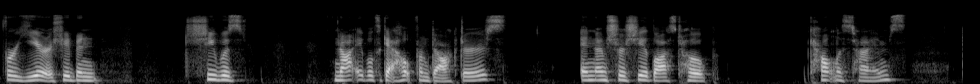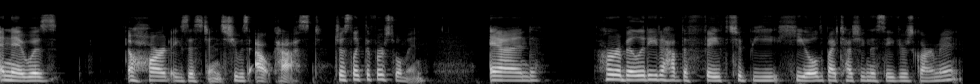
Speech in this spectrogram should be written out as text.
for years. She had been, she was not able to get help from doctors. And I'm sure she had lost hope countless times. And it was a hard existence. She was outcast, just like the first woman. And her ability to have the faith to be healed by touching the Savior's garment,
